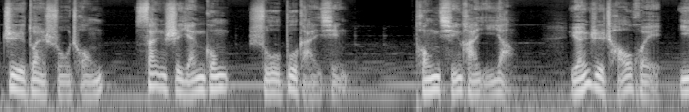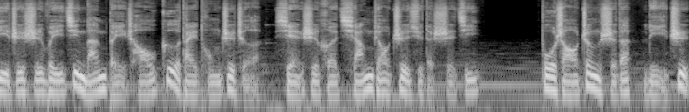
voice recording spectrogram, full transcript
治断鼠虫，三十严公，鼠不敢行。同秦汉一样，元日朝会一直是魏晋南北朝各代统治者显示和强调秩序的时机。不少正史的礼制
